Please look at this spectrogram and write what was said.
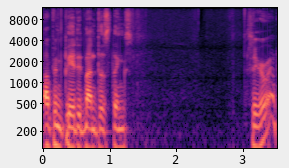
I've been Bearded Man Does Things. See you around.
